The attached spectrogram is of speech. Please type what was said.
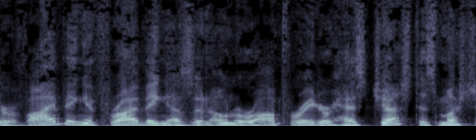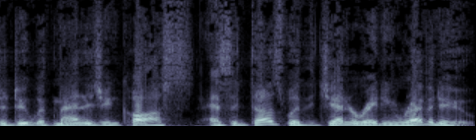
Surviving and thriving as an owner operator has just as much to do with managing costs as it does with generating revenue.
